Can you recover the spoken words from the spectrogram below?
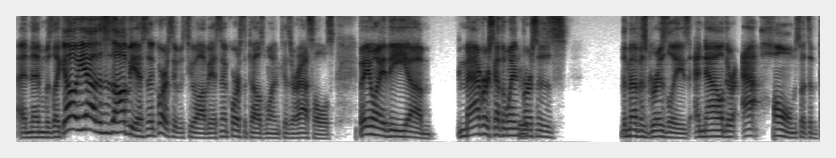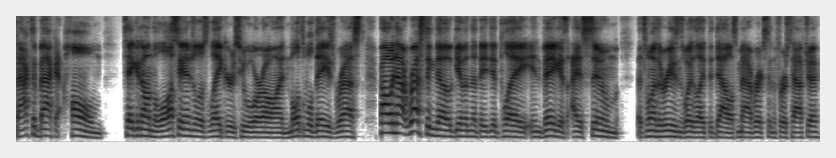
And then was like, oh yeah, this is obvious. And of course, it was too obvious. And of course, the Pels won because they're assholes. But anyway, the um, Mavericks got the win versus the Memphis Grizzlies, and now they're at home. So it's a back to back at home, taking on the Los Angeles Lakers, who are on multiple days rest. Probably not resting though, given that they did play in Vegas. I assume that's one of the reasons why they like the Dallas Mavericks in the first half, Jay.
